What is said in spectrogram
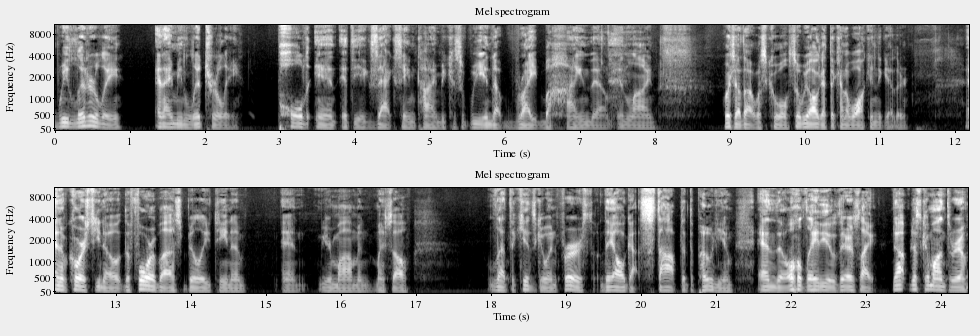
We literally, and I mean literally, pulled in at the exact same time because we end up right behind them in line, which I thought was cool. So we all got to kind of walk in together. And of course, you know, the four of us, Billy, Tina, and your mom and myself, let the kids go in first, they all got stopped at the podium, and the old lady was there is like, "Nope, just come on through."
